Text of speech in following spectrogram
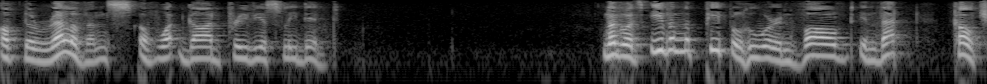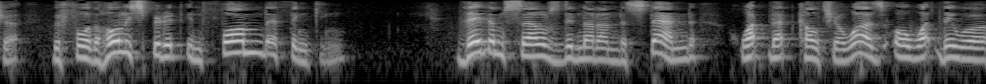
of the relevance of what God previously did. In other words, even the people who were involved in that culture before the Holy Spirit informed their thinking, they themselves did not understand what that culture was or what they were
